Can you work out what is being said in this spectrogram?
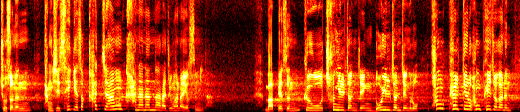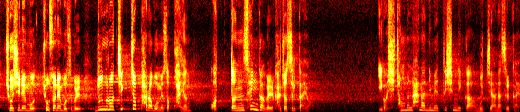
조선은 당시 세계에서 가장 가난한 나라 중 하나였습니다. 마펫은 그 후 청일전쟁, 노일전쟁으로 황폐할 대로 황폐해져가는 조선의 모습을 눈으로 직접 바라보면서 과연 어떤 생각을 가졌을까요? 이것이 정말 하나님의 뜻입니까? 묻지 않았을까요?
